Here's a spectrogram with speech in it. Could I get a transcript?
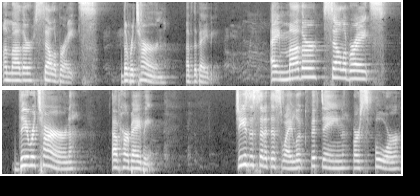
A mother celebrates the return of the baby. A mother celebrates the return of her baby. Jesus said it this way Luke 15, verse 4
